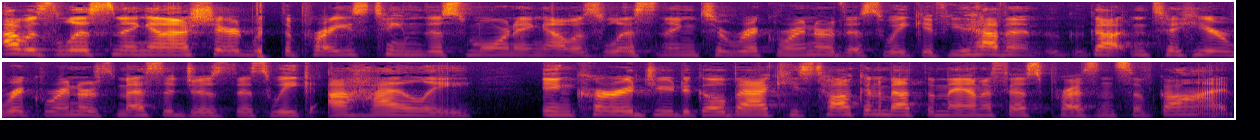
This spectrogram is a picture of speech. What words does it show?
I was listening and I shared with the praise team this morning. I was listening to Rick Renner this week. If you haven't gotten to hear Rick Renner's messages this week, I highly encourage you to go back. He's talking about the manifest presence of God.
